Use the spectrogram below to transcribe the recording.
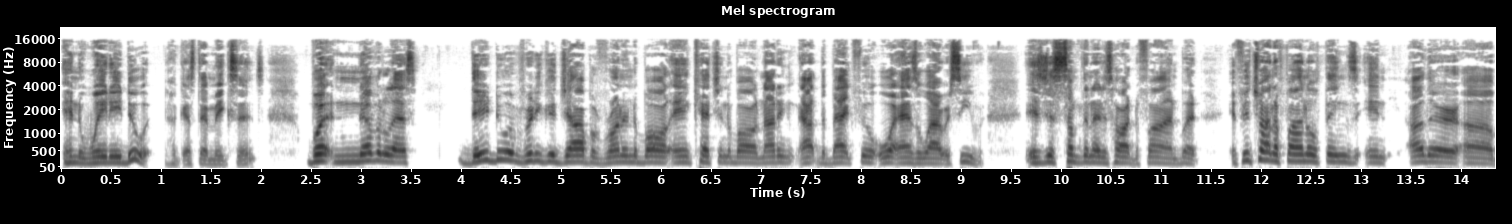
and the way they do it. I guess that makes sense, but nevertheless they do a pretty good job of running the ball and catching the ball, not in, out the backfield or as a wide receiver. It's just something that is hard to find. But if you're trying to find those things in other uh,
